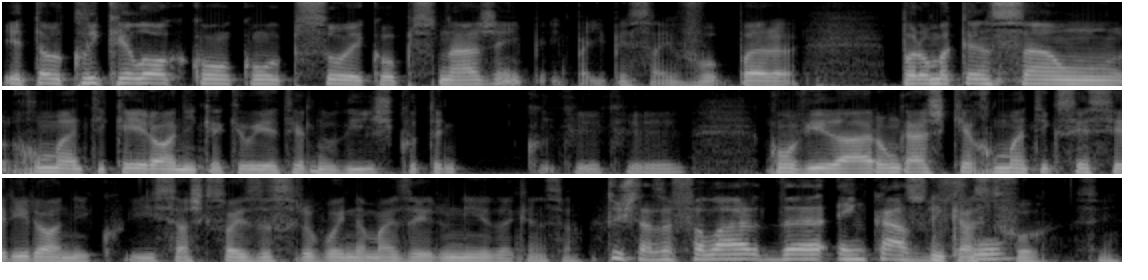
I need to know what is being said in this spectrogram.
Então eu cliquei logo com, com a pessoa e com o personagem, e, e pensei, vou para, para uma canção romântica e irónica que eu ia ter no disco, tenho que, que convidar um gajo que é romântico sem ser irónico, e isso acho que só exacerbou ainda mais a ironia da canção. Tu estás a falar da Em Caso de Em caso Fogo. de fogo, sim.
